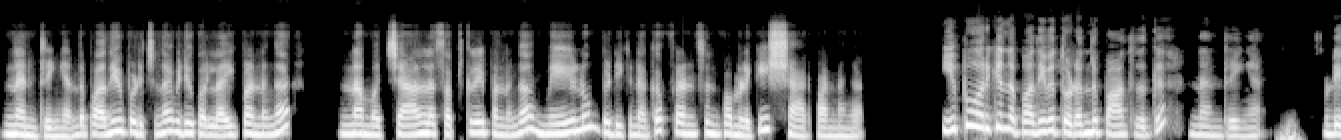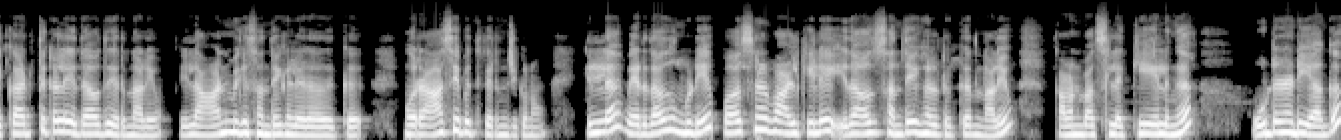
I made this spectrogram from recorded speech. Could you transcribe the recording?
நன்றிங்க. இந்த பதிவு பிடிச்சிருந்தா வீடியோக்கு லைக் பண்ணுங்க. நம்ம சேனலை சப்ஸ்கிரைப் பண்ணுங்க. மேலும் பிடிக்கினாக்க ஃப்ரெண்ட்ஸ் அண்ட் ஃபேமிலிக்கு ஷேர் பண்ணுங்க. இப்போ வரைக்கும் இந்த பதிவை தொடர்ந்து பார்த்ததுக்கு நன்றிங்க. உங்களுடைய கருத்துக்கள் ஏதாவது இருந்தாலையும் இல்லை ஆன்மீக சந்தேகங்கள் ஏதாவது இருக்குது ஒரு ஆசையை பற்றி தெரிஞ்சுக்கணும் இல்லை வேறு ஏதாவது உங்களுடைய பர்சனல் வாழ்க்கையில் ஏதாவது சந்தேகங்கள் இருக்கிறதுனாலையும் கமெண்ட் பாக்ஸில் கேளுங்க. உடனடியாக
